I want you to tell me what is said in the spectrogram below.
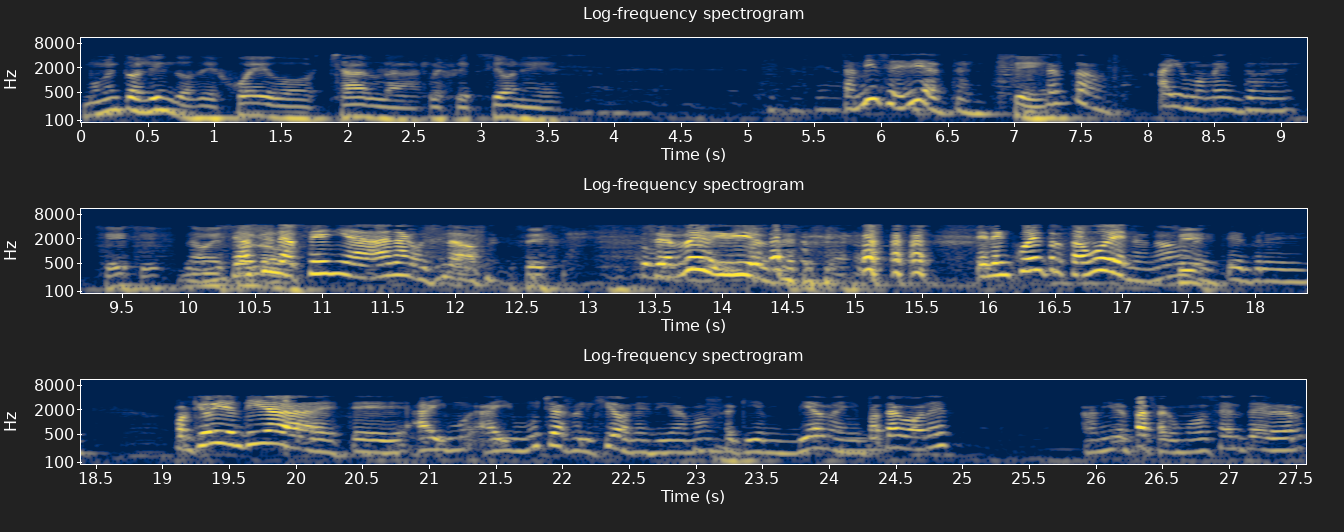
momentos lindos de juegos charlas reflexiones también se divierten, sí. ¿cierto? Hay un momento de... Sí, sí. No se hace una seña, Ana, como no. Sí. Se redivierte. El encuentro está bueno, ¿no? Sí. Este, entre... Porque hoy en día este, hay, hay muchas religiones, digamos, aquí en Viernes y en Patagones. A mí me pasa como docente ver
